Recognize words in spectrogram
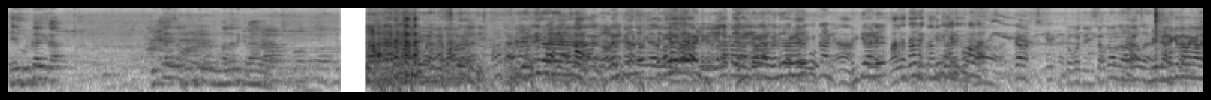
నేను గుడికాడికి రా గుడ్కాయకి రా ఫోన్ మళ్ళీ రా మీరు వెనక్కి జరగాలి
